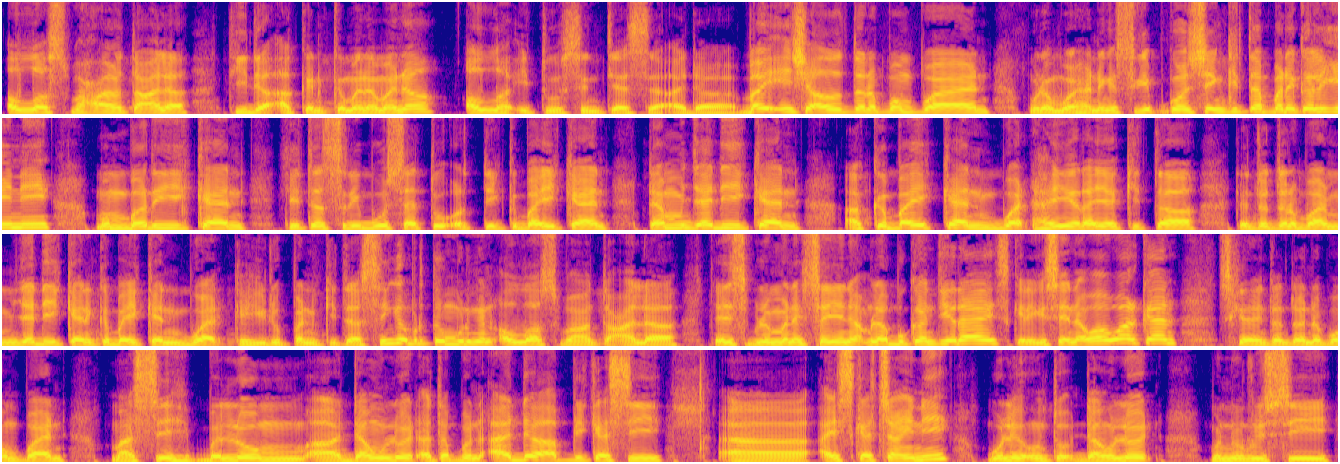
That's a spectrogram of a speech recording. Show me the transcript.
Allah Subhanahu Taala tidak akan ke mana-mana. Allah itu sentiasa ada. Baik insya-Allah tuan-tuan dan puan-puan, mudah-mudahan dengan sikit perkongsian kita pada kali ini memberikan kita seribu satu erti kebaikan dan menjadikan uh, kebaikan buat hari raya kita dan tuan-tuan puan menjadikan kebaikan buat kehidupan kita sehingga bertemu dengan Allah Subhanahu Taala. Jadi sebelum mana saya nak melabuhkan tirai, sekali lagi saya nak wawarkan sekiranya tuan-tuan dan puan-puan masih belum uh, download ataupun ada aplikasi uh, ais kacang ini, boleh untuk download menerusi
